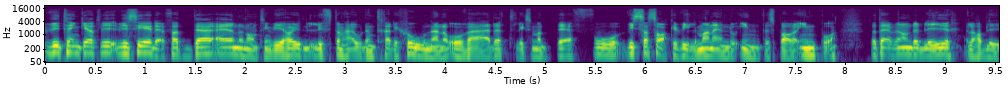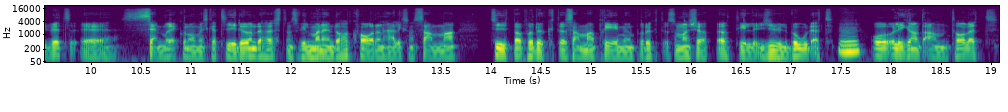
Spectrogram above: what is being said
vi tänker att vi, vi ser det för att där är ändå någonting, vi har ju lyft de här orden traditionen och värdet, liksom att det får, vissa saker vill man ändå inte spara in på. Så att även om det blir, eller har blivit, eh, sämre ekonomiska tider under hösten så vill man ändå ha kvar den här liksom samma typ av produkter, samma premiumprodukter som man köper till julbordet. Mm. Och, och likadant antalet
